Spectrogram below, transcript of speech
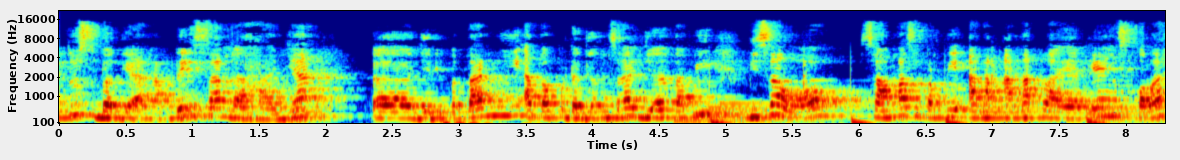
itu sebagai anak desa nggak hanya uh, jadi petani atau pedagang saja tapi bisa loh sama seperti anak-anak layaknya yang sekolah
